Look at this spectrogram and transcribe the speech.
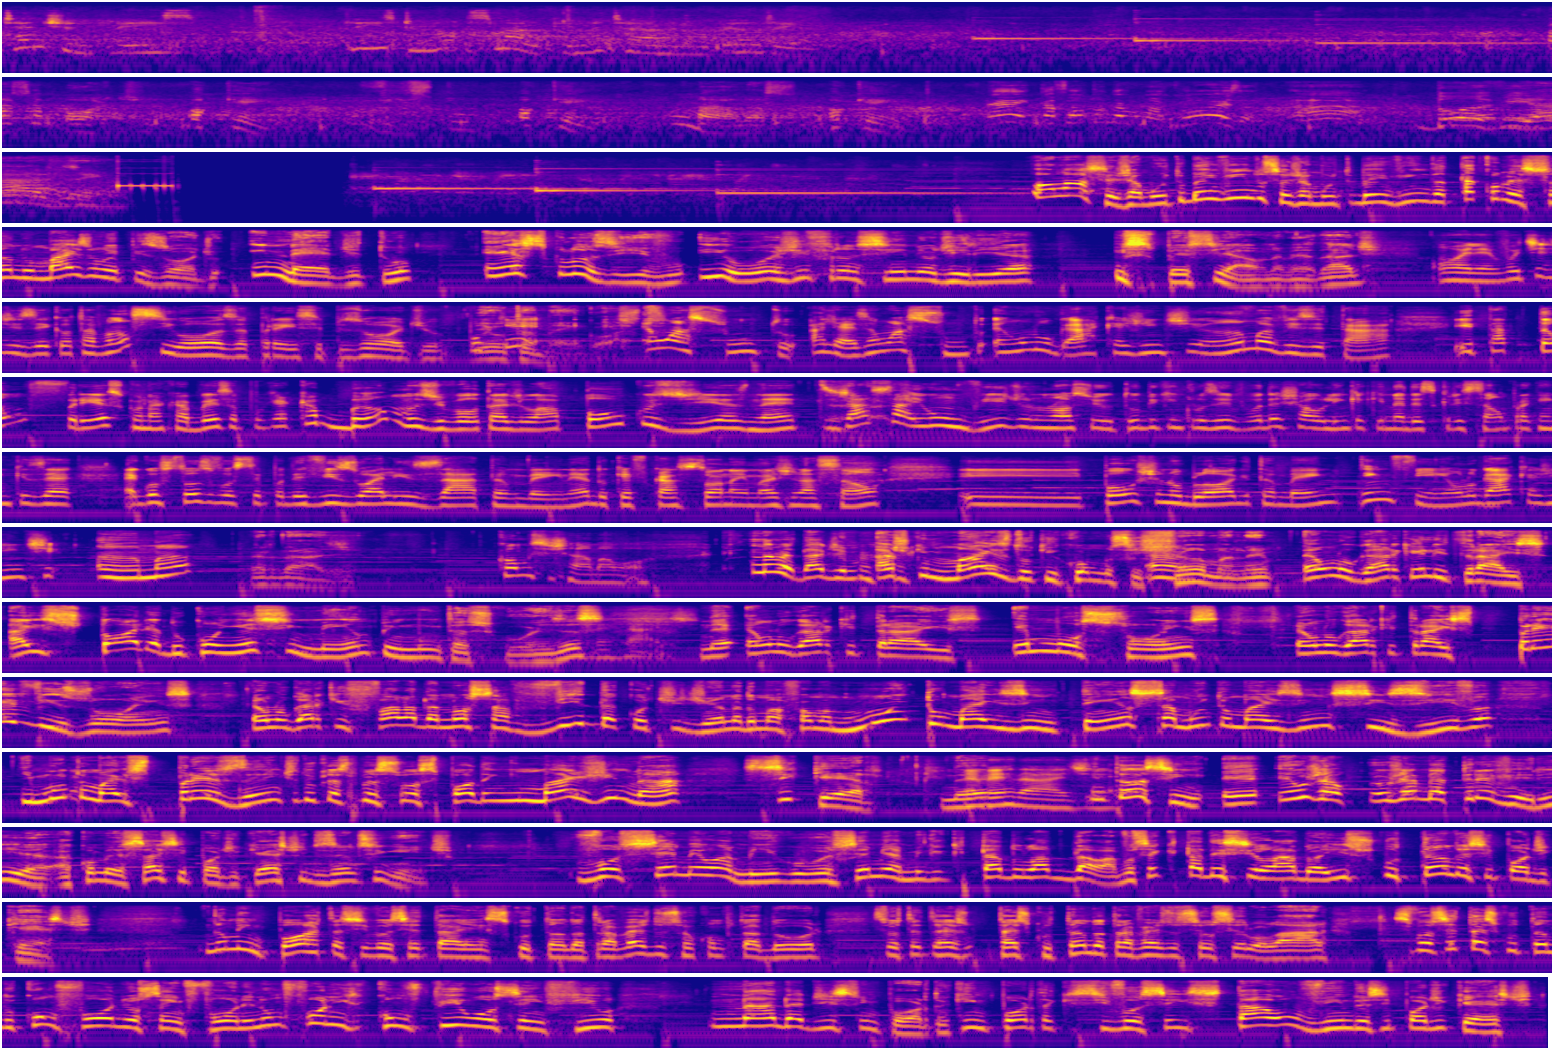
attention, please. Please do not smoke in the terminal building. Passaporte, ok. Visto, ok. Malas, ok. Ei, tá faltando alguma coisa? Ah, Boa viagem. Olá, seja muito bem-vindo, seja muito bem-vinda. Tá começando mais um episódio inédito, exclusivo e hoje, Francine, eu diria especial, na é verdade? Olha, vou te dizer que eu tava ansiosa pra esse episódio, porque eu também gosto. é um assunto, aliás, é um assunto, é um lugar que a gente ama visitar e tá tão fresco na cabeça porque acabamos de voltar de lá há poucos dias, né? Já saiu um vídeo no nosso YouTube que inclusive vou deixar o link aqui na descrição pra quem quiser. É gostoso você poder visualizar também, né, do que ficar só na imaginação e post no blog também. Enfim, é um lugar que a gente ama. Verdade. Como se chama, amor? Na verdade, acho que mais do que como se Ah. chama, né? É um lugar que ele traz a história do conhecimento em muitas coisas. Verdade. né? É um lugar que traz emoções, é um lugar que traz previsões, é um lugar que fala da nossa vida cotidiana de uma forma muito mais intensa, muito mais incisiva e muito mais presente do que as pessoas podem imaginar sequer. Né? É verdade. Então, assim, é, eu, já, eu já me atreveria a começar esse podcast dizendo o seguinte. Você, meu amigo, você, minha amiga que tá do lado da lá, você que tá desse lado aí escutando esse podcast. Não me importa se você está escutando através do seu computador, se você está escutando através do seu celular, se você está escutando com fone ou sem fone, num fone com fio ou sem fio, nada disso importa. O que importa é que se você está ouvindo esse podcast,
